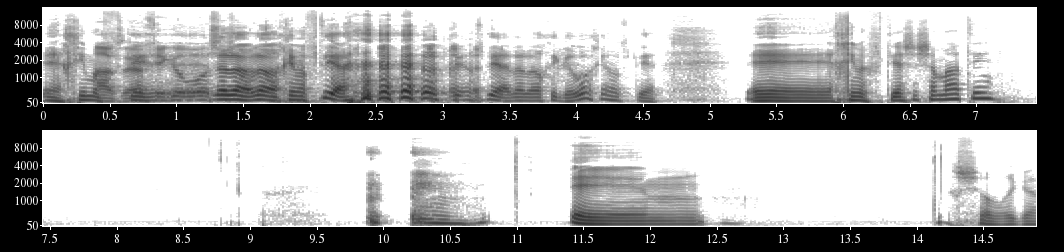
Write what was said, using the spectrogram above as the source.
אה, הכי מפתיע. אה, זה הכי גרוע לא, לא, לא, הכי מפתיע. הכי מפתיע, לא, לא, הכי גרוע, הכי מפתיע. אה, הכי מפתיע ששמעתי? נחשוב רגע.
